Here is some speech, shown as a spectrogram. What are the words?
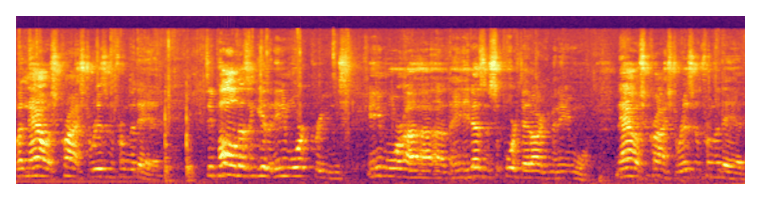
But now is Christ risen from the dead. See, Paul doesn't give it any more credence, any more, uh, uh, uh, he doesn't support that argument anymore. Now is Christ risen from the dead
